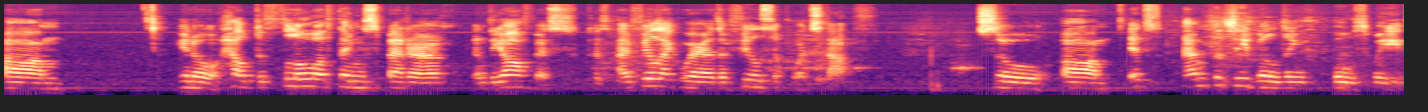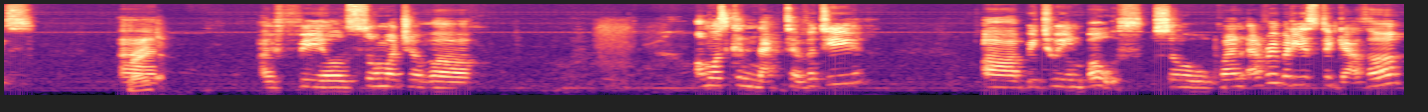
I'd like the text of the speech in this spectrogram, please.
um, you know help the flow of things better in the office. Because i feel like we're the field support staff. So um, it's empathy building both ways. And right. i feel so much of a almost connectivity uh, between both. So when everybody is together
